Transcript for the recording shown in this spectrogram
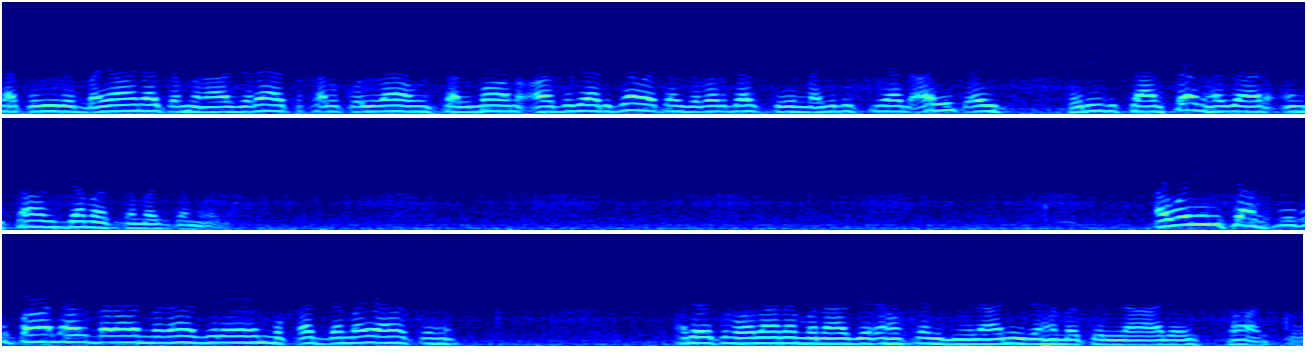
تقریر و بیانت مناظرات خلق اللہ مسلمان آدگر جاوتا زبردست کہ مجلس یاد آئی کہ قریب چار سات ہزار انسان جمعت کم از کم ہوگا اولین شخصی کے پاد حضرت برای مناظر مقدمہ یا کہ حضرت مولانا مناظر حسن گیلانی رحمت اللہ علیہ شفاد کو.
